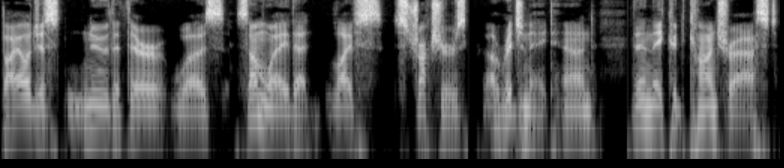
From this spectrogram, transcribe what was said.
biologists knew that there was some way that life's structures originate, and then they could contrast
